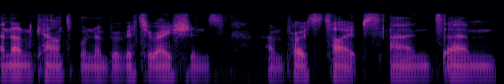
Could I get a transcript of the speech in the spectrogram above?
an uncountable number of iterations and prototypes. And um,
